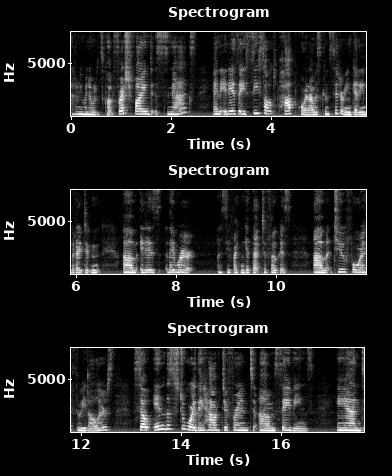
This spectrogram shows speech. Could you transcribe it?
I don't even know what it's called. Fresh Find Snacks. And it is a sea salt popcorn. I was considering getting but I didn't. Um, it is they were let's see if I can get that to focus. Um, two for three dollars. So in the store they have different um, savings. And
